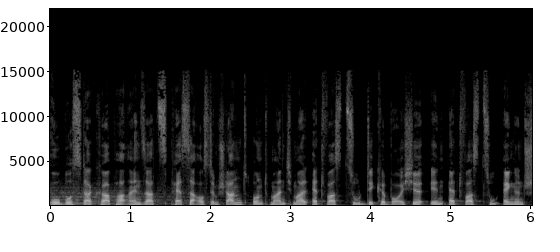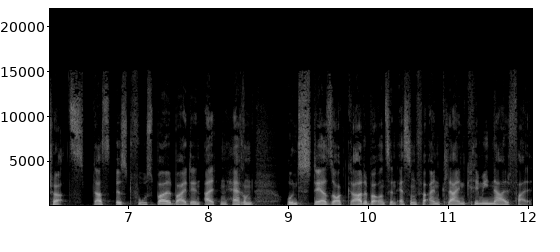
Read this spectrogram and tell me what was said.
Robuster Körpereinsatz, Pässe aus dem Stand und manchmal etwas zu dicke Bäuche in etwas zu engen Shirts. Das ist Fußball bei den alten Herren. Und der sorgt gerade bei uns in Essen für einen kleinen Kriminalfall.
